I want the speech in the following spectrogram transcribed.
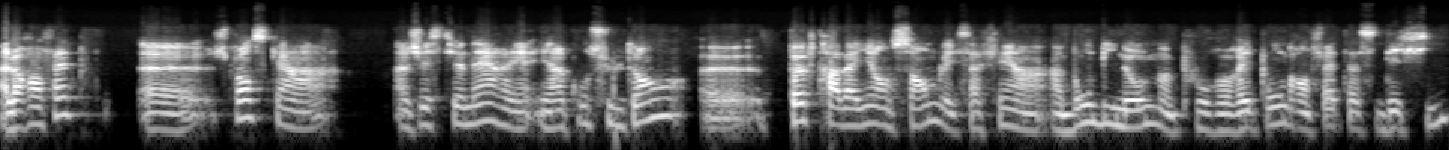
Alors en fait, euh, je pense qu'un gestionnaire et, un consultant euh, peuvent travailler ensemble et ça fait un, bon binôme pour répondre en fait à ce défi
